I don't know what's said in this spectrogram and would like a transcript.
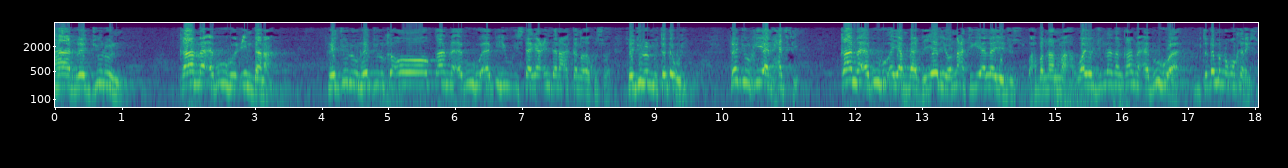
ahaa rajulun qaama abuuhu cindana. Rajulun rajulka oo qaama abuuhu aabbihii uu istaagaa cindanaa agtanada ku sugan. Rajulun mubtada wey rajulkiiyaan xadfi. Qaama abuuhu ayaan baaqi yeeliyo nactigii allaa yajuus wax bannaan ma aha waayo jumladan qaama abuuhu ah mubtade ma noqon karayso.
